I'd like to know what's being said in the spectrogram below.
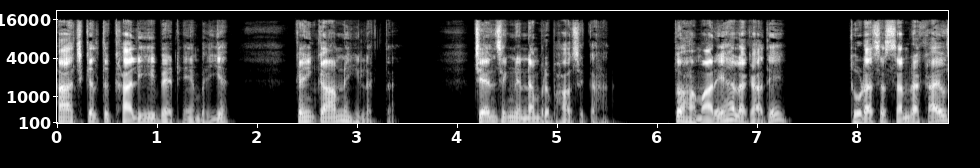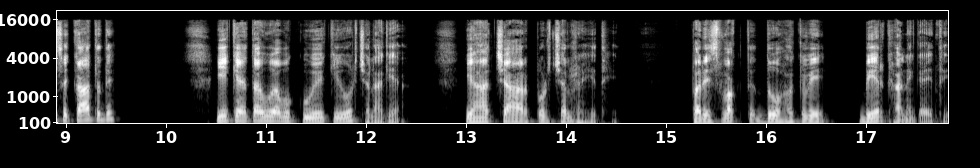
आजकल तो खाली ही बैठे हैं भैया, कहीं काम नहीं लगता। चैन सिंह ने नम्र भाव से कहा तो हमारे यहाँ लगा दे, थोड़ा सा सन रखा है उसे काट दे। ये कहता हुआ वो कुएँ की ओर चला गया। यहाँ चार पुर चल रहे थे, पर इस वक्त दो हकवे बेर खाने गए थे।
